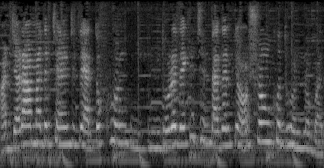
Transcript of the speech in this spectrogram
আর যারা আমাদের চ্যানেলটিতে এতক্ষণ ধরে দেখেছেন, তাদেরকে অসংখ্য ধন্যবাদ।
